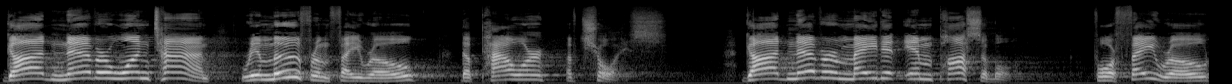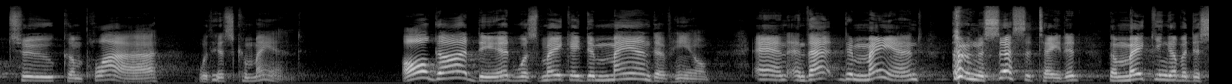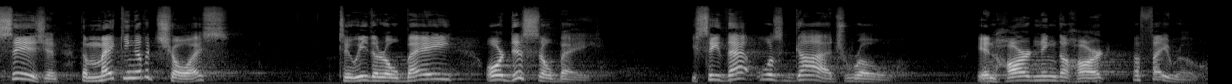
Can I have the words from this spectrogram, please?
God never one time removed from Pharaoh the power of choice. God never made it impossible for Pharaoh to comply with his command. All God did was make a demand of him, and, and that demand necessitated the making of a decision, the making of a choice to either obey or disobey. You see, that was God's role in hardening the heart of Pharaoh.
